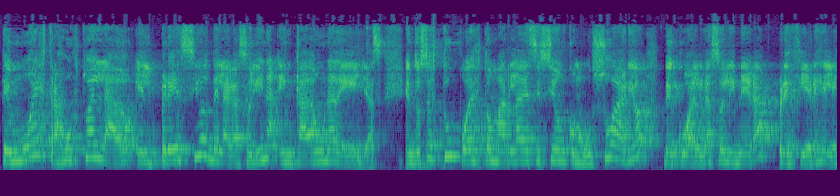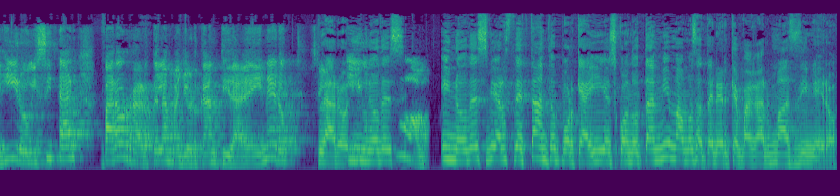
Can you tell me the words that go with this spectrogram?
te muestra justo al lado el precio de la gasolina en cada una de ellas. Entonces tú puedes tomar la decisión como usuario de cuál gasolinera prefieres elegir o visitar para ahorrarte la mayor cantidad de dinero. Claro, y, no, des- no, y no desviarte tanto porque ahí es cuando también vamos a tener que pagar más dinero.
